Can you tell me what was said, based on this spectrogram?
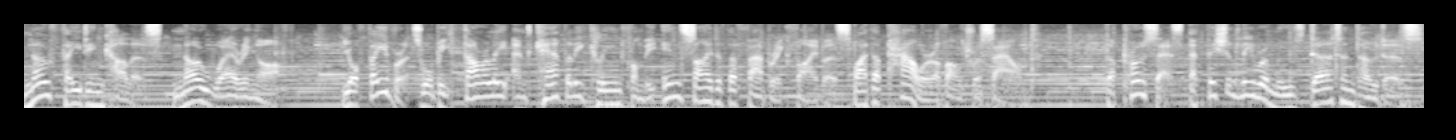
no fading colors, no wearing off. Your favorites will be thoroughly and carefully cleaned from the inside of the fabric fibers by the power of ultrasound. The process efficiently removes dirt and odors.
